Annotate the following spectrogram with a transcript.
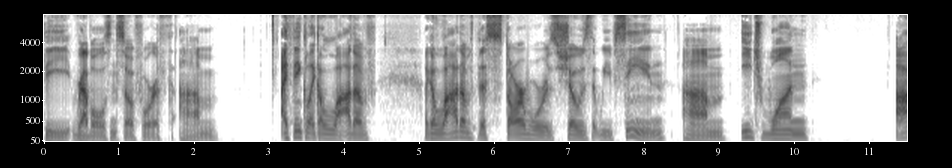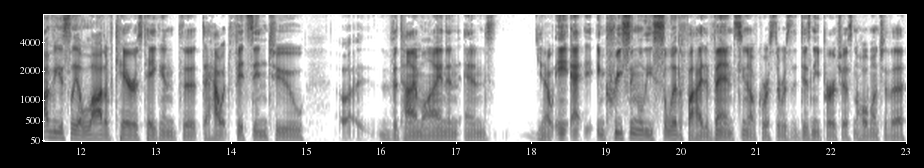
the rebels and so forth. Um I think like a lot of like a lot of the Star Wars shows that we've seen, um each one obviously a lot of care is taken to to how it fits into uh, the timeline and and you know increasingly solidified events. You know of course there was the disney purchase and a whole bunch of the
